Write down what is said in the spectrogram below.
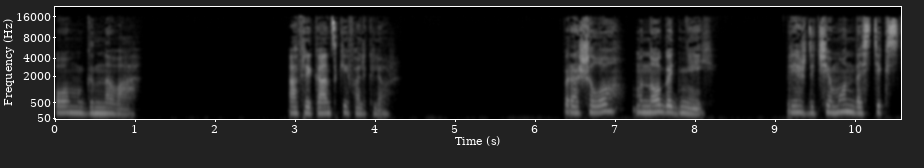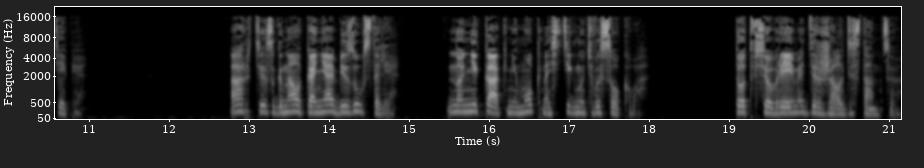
о Мгнава. Африканский фольклор. Прошло много дней прежде чем он достиг степи. Артис гнал коня без устали, но никак не мог настигнуть высокого. Тот все время держал дистанцию.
